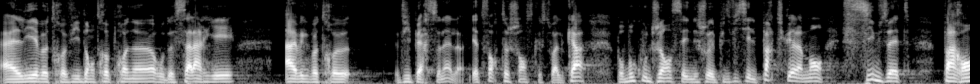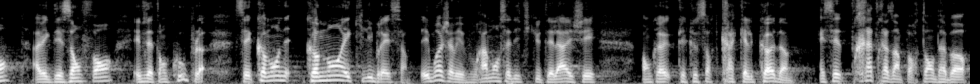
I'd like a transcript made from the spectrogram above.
à lier votre vie d'entrepreneur ou de salarié avec votre vie personnelle. Il y a de fortes chances que ce soit le cas. Pour beaucoup de gens, c'est une des choses les plus difficiles, particulièrement si vous êtes parent avec des enfants et vous êtes en couple. C'est comment, comment équilibrer ça. Et moi, j'avais vraiment cette difficulté-là et j'ai en quelque sorte craqué le code. Et c'est très très important d'abord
